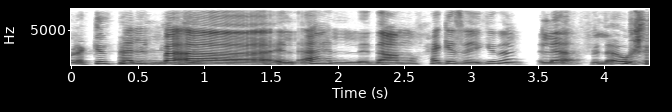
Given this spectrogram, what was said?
وركزت هل. بقى الأهل دعموا في حاجة زي كده؟ لا في الأول.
